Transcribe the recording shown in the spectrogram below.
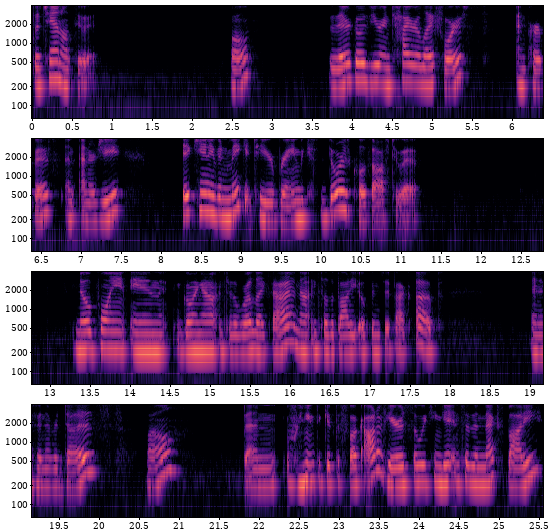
the channel to it. Well, there goes your entire life force and purpose and energy. It can't even make it to your brain because the doors close off to it. No point in going out into the world like that, not until the body opens it back up. And if it never does, well, then we need to get the fuck out of here so we can get into the next body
